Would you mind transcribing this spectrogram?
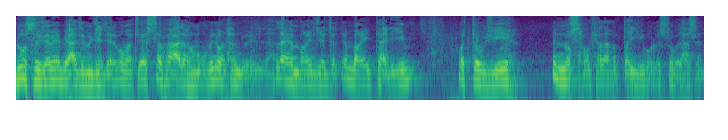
نوصي الجميع بعدم الجدل وما تيسر فعله المؤمن والحمد لله. لا ينبغي الجدل ينبغي التعليم والتوجيه بالنصح والكلام الطيب والأسلوب الحسن.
